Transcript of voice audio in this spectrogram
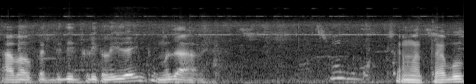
ધાબા ઉપર દીદીને થોડીક લઈ જાય તો મજા આવે. શેમાં ધાબુ?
